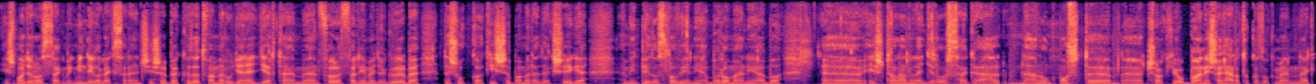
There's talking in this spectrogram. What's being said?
és Magyarország még mindig a legszerencsésebbek között van, mert ugyan egyértelműen fölfelé megy a görbe, de sokkal kisebb a meredeksége, mint például Szlovéniában, Romániában, eh, és talán Lengyelország áll nálunk most csak jobban, és a járatok azok mennek.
